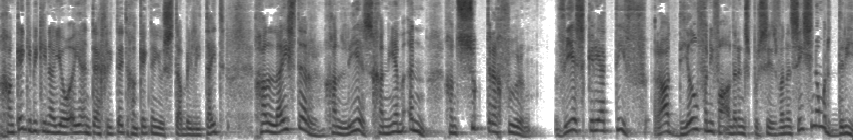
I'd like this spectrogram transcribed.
Gaan kyk 'n bietjie na jou eie integriteit, gaan kyk na jou stabiliteit, gaan luister, gaan lees, gaan neem in, gaan soek terugvoering. Wees kreatief, raak deel van die veranderingsproses want in sessie nommer 3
